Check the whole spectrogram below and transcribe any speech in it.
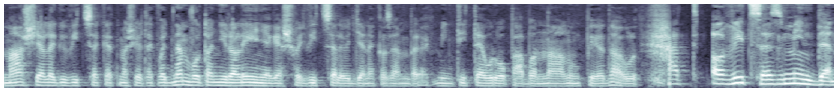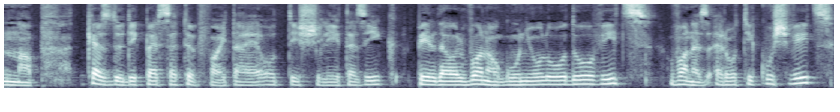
más jellegű vicceket meséltek, vagy nem volt annyira lényeges, hogy viccelődjenek az emberek, mint itt Európában nálunk például? Hát a vicc ez minden nap kezdődik, persze több fajtája ott is létezik. Például van a gúnyolódó vicc, van az erotikus vicc,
